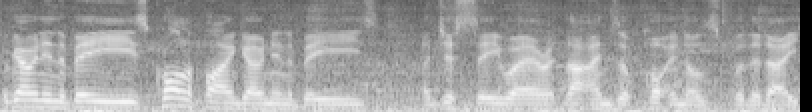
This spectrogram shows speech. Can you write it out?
We're going in the bees, qualifying going in the bees, and just see where that ends up putting us for the day.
